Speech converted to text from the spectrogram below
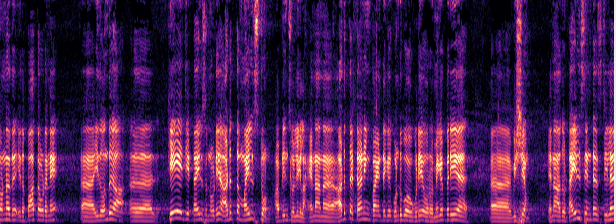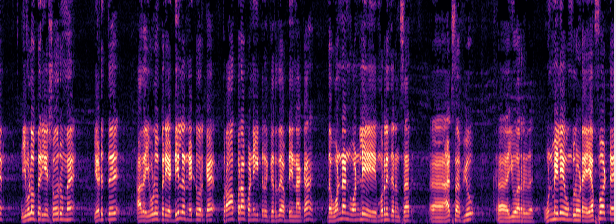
சொன்னது இதை பார்த்த உடனே இது வந்து கேஏஜி டைல்ஸினுடைய அடுத்த மைல் ஸ்டோன் அப்படின்னு சொல்லிக்கலாம். ஏன்னா அடுத்த டேர்னிங் பாயிண்ட்டுக்கு கொண்டு போகக்கூடிய ஒரு மிகப்பெரிய விஷயம். ஏன்னா அது டைல்ஸ் இண்டஸ்ட்ரியில் இவ்வளோ பெரிய ஷோரூமை எடுத்து அதை இவ்வளோ பெரிய டீலர் நெட்ஒர்க்கை ப்ராப்பராக பண்ணிக்கிட்டு இருக்கிறது அப்படின்னாக்கா the one and only Muralidharan sir hats off you your உண்மையிலே உங்களுடைய எஃபர்ட்டு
